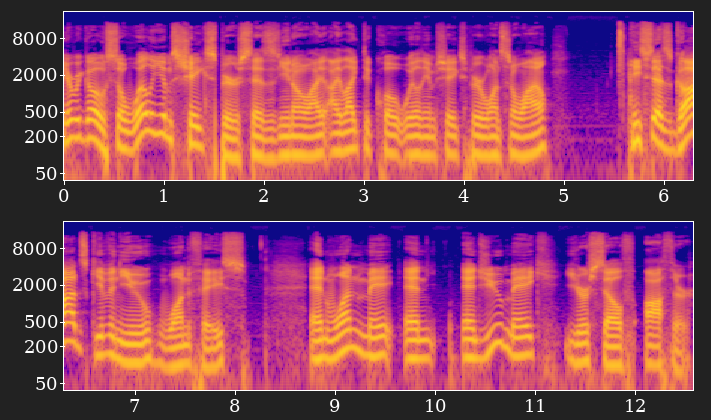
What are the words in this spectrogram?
Here we go. So William Shakespeare says, you know, I, I like to quote William Shakespeare once in a while. He says, God's given you one face and one make and and you make yourself author.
